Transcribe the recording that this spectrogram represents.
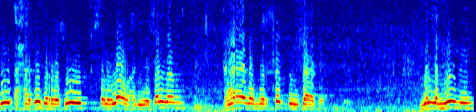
بأحاديث الرسول صلى الله عليه وسلم هذا مرتد كافر. من لم يؤمن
